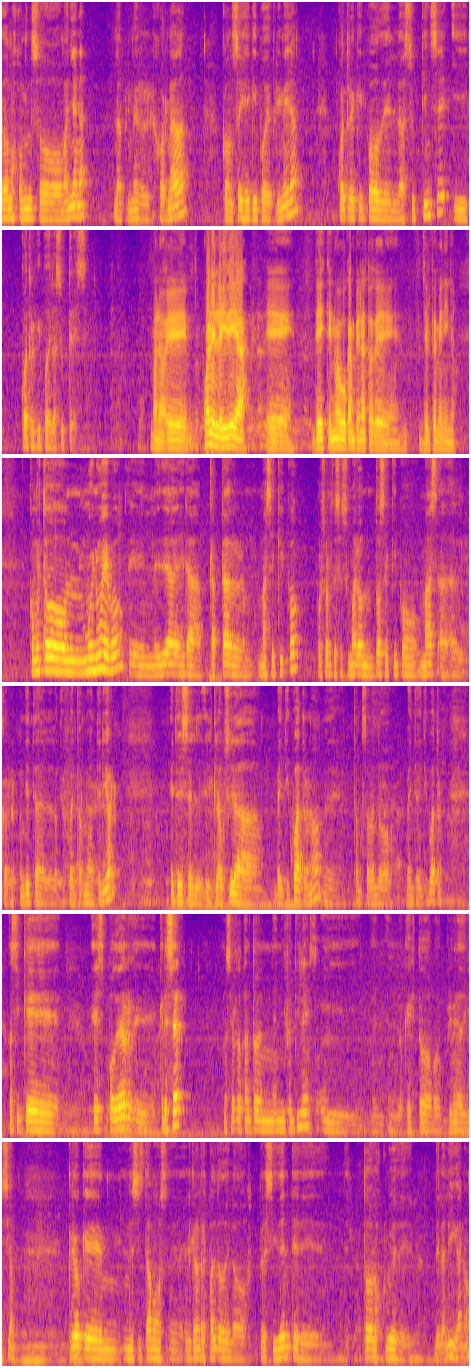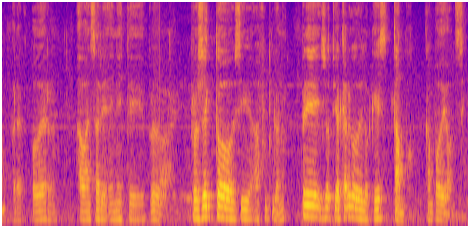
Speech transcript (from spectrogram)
Damos comienzo mañana, la primera jornada, con seis equipos de primera, cuatro equipos de la sub-15 y cuatro equipos de la sub-13. Bueno, eh, ¿cuál es la idea eh, de este nuevo campeonato de, del femenino? Como esto muy nuevo, eh, la idea era captar más equipos. Por suerte se sumaron dos equipos más al correspondiente a lo que fue el torneo anterior. Este es el, clausura 24, ¿no? estamos hablando 2024. Así que es poder crecer ¿no es cierto?, tanto en, infantiles y en, lo que es todo primera división. Creo que mm, necesitamos eh, el gran respaldo de los presidentes de, todos los clubes de, la liga, ¿no? para poder avanzar en este proyecto a futuro. ¿no? yo estoy a cargo de lo que es campo, campo de once.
